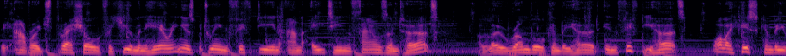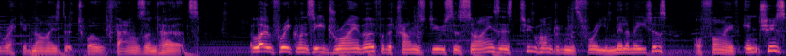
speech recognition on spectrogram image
The average threshold for human hearing is between 15 and 18,000 Hz. A low rumble can be heard in 50 Hz, while a hiss can be recognized at 12,000 Hz. The low frequency driver for the transducer size is 203 mm or 5 inches,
